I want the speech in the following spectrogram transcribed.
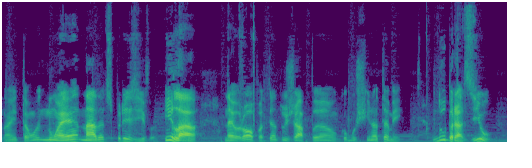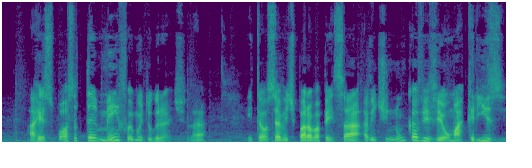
Né? Então não é nada desprezível. E lá na Europa, tanto o Japão como a China também. No Brasil, a resposta também foi muito grande. Né? Então, se a gente parar para pensar, a gente nunca viveu uma crise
